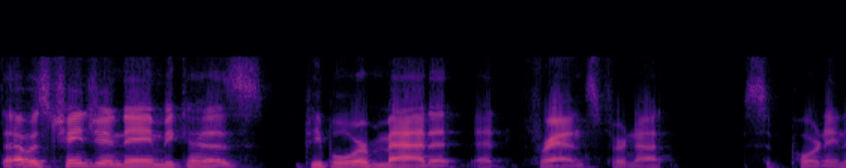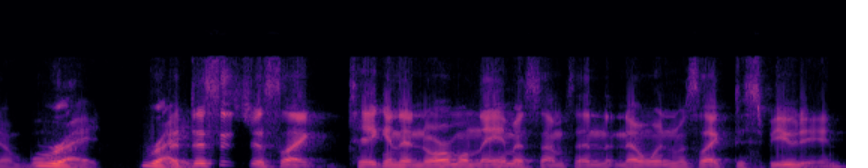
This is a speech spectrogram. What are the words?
that was changing a name because people were mad at at France for not supporting a war. right, right. But this is just like taking a normal name of something that no one was like disputing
